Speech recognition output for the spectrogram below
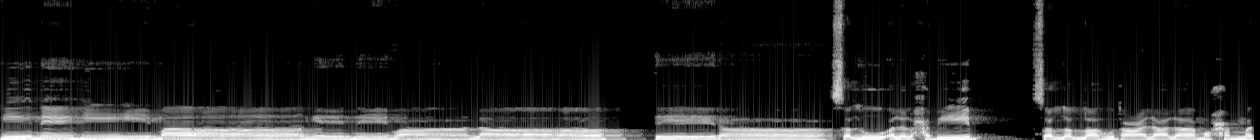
ہی نہیں مانگنے والا تیرا۔ صلو علی الحبیب صلی اللہ تعالی علی محمد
